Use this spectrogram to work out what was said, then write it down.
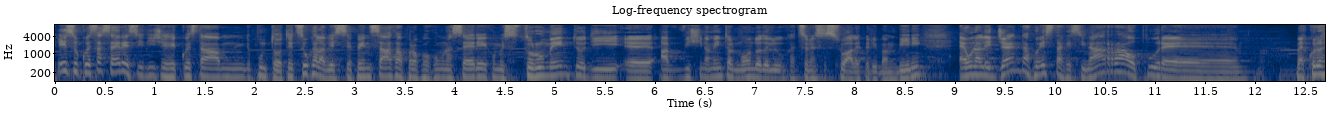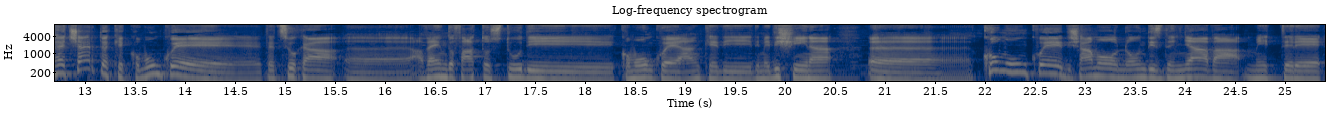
E su questa serie si dice che questa, mh, appunto, Tezuka l'avesse pensata proprio come una serie, come strumento di eh, avvicinamento al mondo dell'educazione sessuale per i bambini. È una leggenda questa che si narra oppure... Beh, quello che è certo è che comunque Tezuka, eh, avendo fatto studi comunque anche di, di medicina, eh, comunque diciamo non disdegnava mettere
